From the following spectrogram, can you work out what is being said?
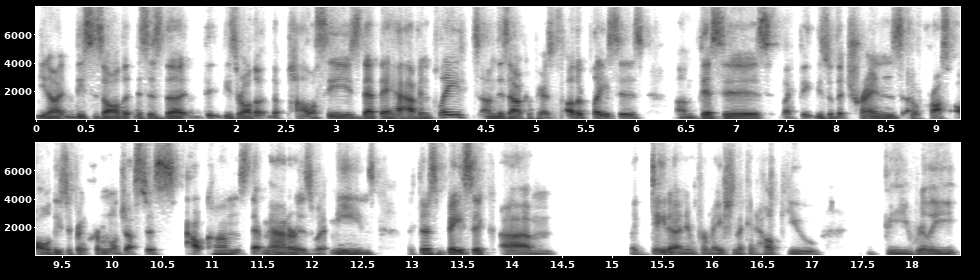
you know, this is all that this is the, the, these are all the, the policies that they have in place. Um, this is how it compares to other places. Um, this is like the, these are the trends across all these different criminal justice outcomes that matter is what it means. Like there's basic um, like data and information that can help you be really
